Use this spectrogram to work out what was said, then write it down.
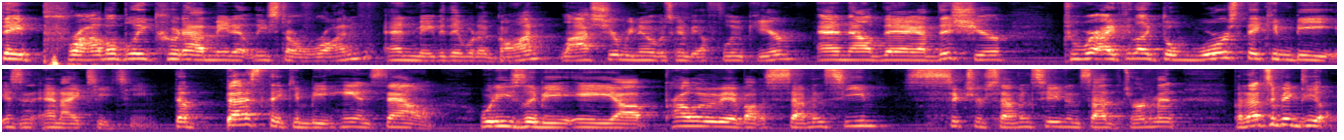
they probably could have made at least a run, and maybe they would have gone. Last year we knew it was going to be a fluke year, and now they have this year to where I feel like the worst they can be is an NIT team. The best they can be, hands down, would easily be a uh, probably about a seven seed, six or seven seed inside the tournament. But that's a big deal.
